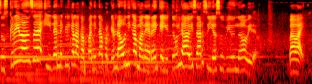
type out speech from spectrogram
suscríbanse y denle click a la campanita porque es la única manera en que YouTube les va a avisar si yo subí un nuevo video. Bye bye.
